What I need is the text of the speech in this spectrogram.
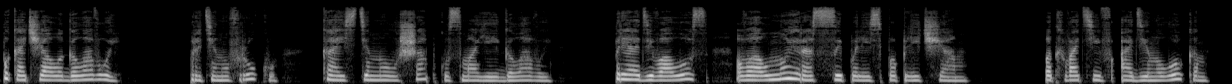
покачала головой. Протянув руку, Кай стянул шапку с моей головы. Пряди волос волной рассыпались по плечам. Подхватив один локон,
